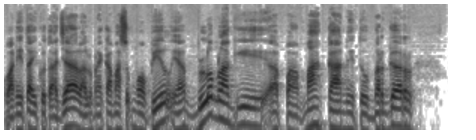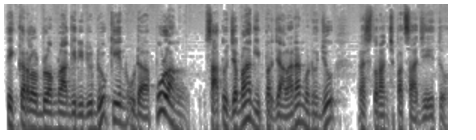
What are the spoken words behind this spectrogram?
wanita ikut aja, lalu mereka masuk mobil, ya belum lagi apa makan itu burger, tiker belum lagi didudukin, udah pulang satu jam lagi perjalanan menuju restoran cepat saji itu.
